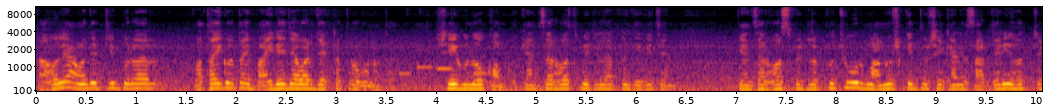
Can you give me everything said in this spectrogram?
তাহলে আমাদের ত্রিপুরার কথায় কথায় বাইরে যাওয়ার যে একটা প্রবণতা, সেগুলোও কমবে। ক্যান্সার হসপিটালে আপনি দেখেছেন, ক্যান্সার হসপিটালে প্রচুর মানুষ কিন্তু সেখানে সার্জারি হচ্ছে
